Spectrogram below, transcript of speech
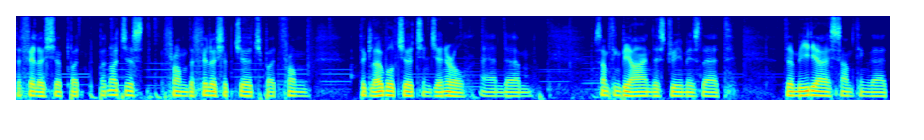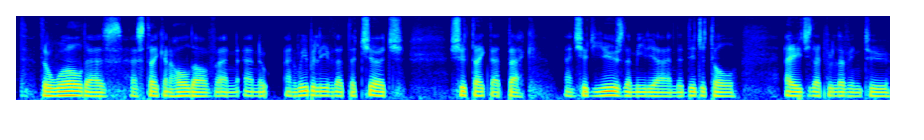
the fellowship, but but not just from the fellowship church, but from the global church in general. And um, something behind this dream is that the media is something that the world has has taken hold of, and and and we believe that the church should take that back and should use the media and the digital age that we live in to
